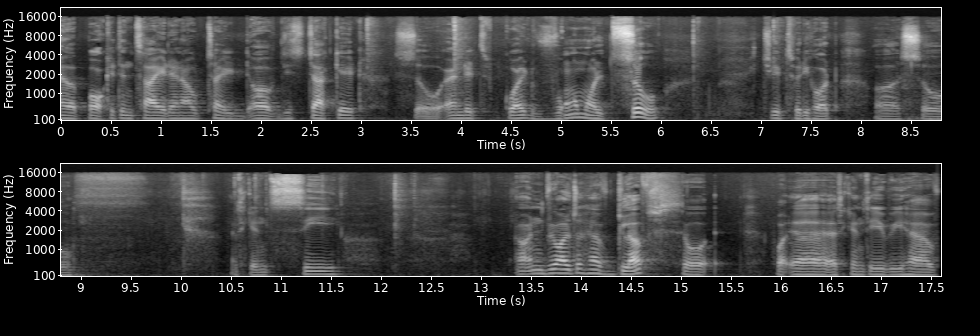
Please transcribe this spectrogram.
pocket inside and outside of this jacket. So and it's quite warm also. Actually it's very hot. Uh, so as you can see and we also have gloves. So for, uh, as you can see we have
